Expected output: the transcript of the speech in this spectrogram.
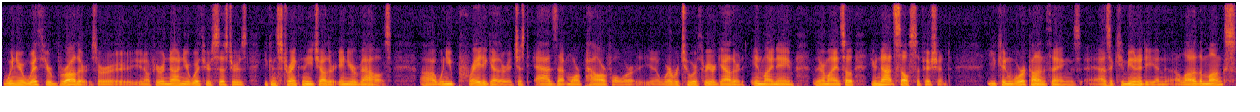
when you're with your brothers or you know if you're a nun you're with your sisters you can strengthen each other in your vows uh, when you pray together it just adds that more powerful or you know wherever two or three are gathered in my name they're mine so you're not self-sufficient you can work on things as a community and a lot of the monks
